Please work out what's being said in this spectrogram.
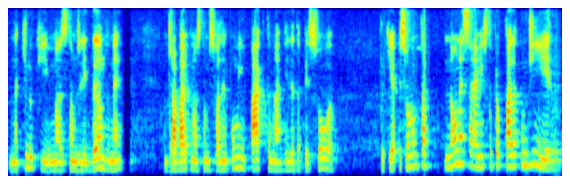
naquilo que nós estamos lidando, né? No trabalho que nós estamos fazendo, como impacta na vida da pessoa, porque a pessoa não tá, não necessariamente está preocupada com dinheiro,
